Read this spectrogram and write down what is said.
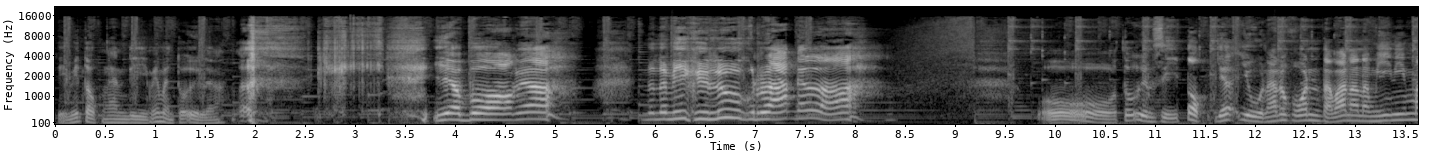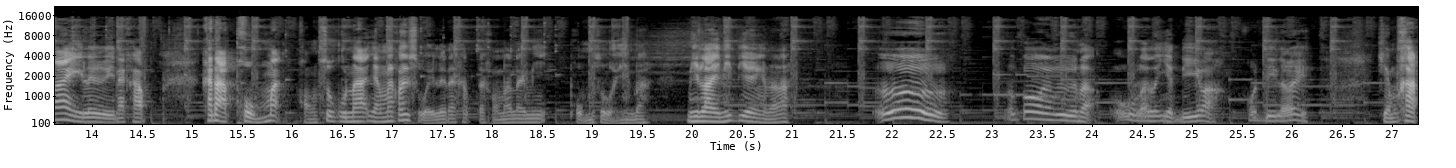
สีไม่ตกงานดีไม่เหมือนตัวอื่นแล้วอย่าบอกนะนันามิคือลูกรักนั่นเหรอ โอ้ ตัวอื่นสีตกเยอะอยู่นะทุกคน แต่ว่านานามินี่ไม่เลยนะครับ ขนาดผมอะของสุกุนะยังไม่ค่อยสวยเลยนะครับ แต่ของนานามิผมสวยเห็นปะมีลายนิดเดียวเห็นไหมล่ะเออ แล้วก็อื่นอะโอ้รายละเอียดดีว่ะโคตรดีเลย เข็มขัด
